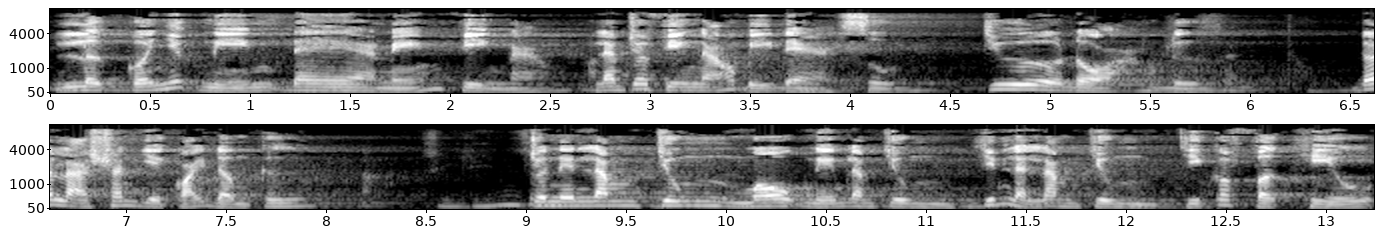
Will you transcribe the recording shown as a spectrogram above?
Lực của nhất niệm đè nén phiền não, Làm cho phiền não bị đè xuống, Chưa đoạn được. Đó là sanh về cõi đồng cư. Cho nên lâm chung, Một niệm lâm chung, Chính là lâm chung, Chỉ có Phật hiệu,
